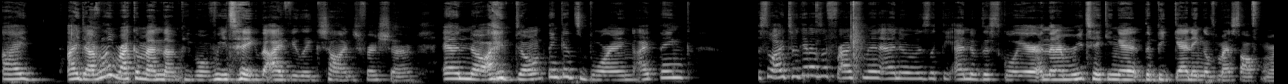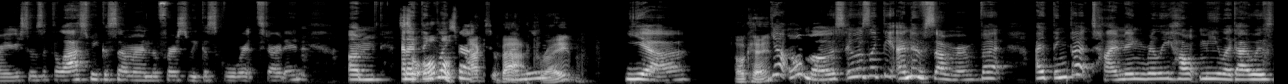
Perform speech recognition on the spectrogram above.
I I definitely recommend that people retake the Ivy League challenge for sure. And no, I don't think it's boring. I think so I took it as a freshman and it was like the end of the school year and then I'm retaking it the beginning of my sophomore year. So it was like the last week of summer and the first week of school where it started. Um and so I think almost like back to back, right? Yeah. Okay. Yeah, almost. It was like the end of summer, but I think that timing really helped me. Like I was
